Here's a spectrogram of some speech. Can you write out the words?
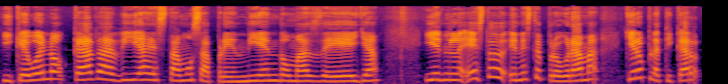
y que bueno, cada día estamos aprendiendo más de ella. Y en, esta, en este programa quiero platicar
